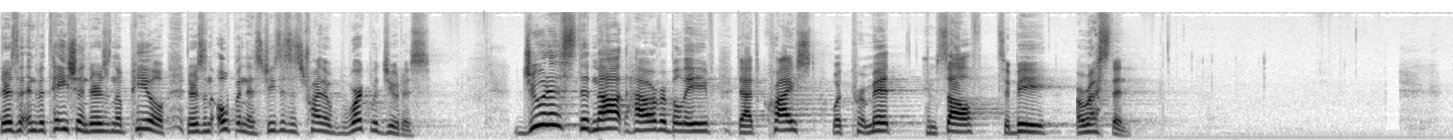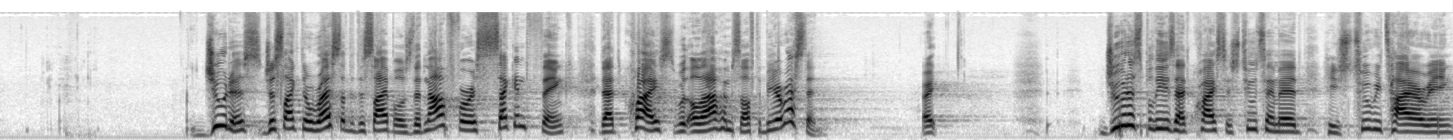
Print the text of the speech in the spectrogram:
there's an invitation, there's an appeal, there's an openness. Jesus is trying to work with Judas. Judas did not, however, believe that Christ would permit himself to be arrested. Judas, just like the rest of the disciples, did not for a second think that Christ would allow himself to be arrested. Right? Judas believes that Christ is too timid, he's too retiring,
